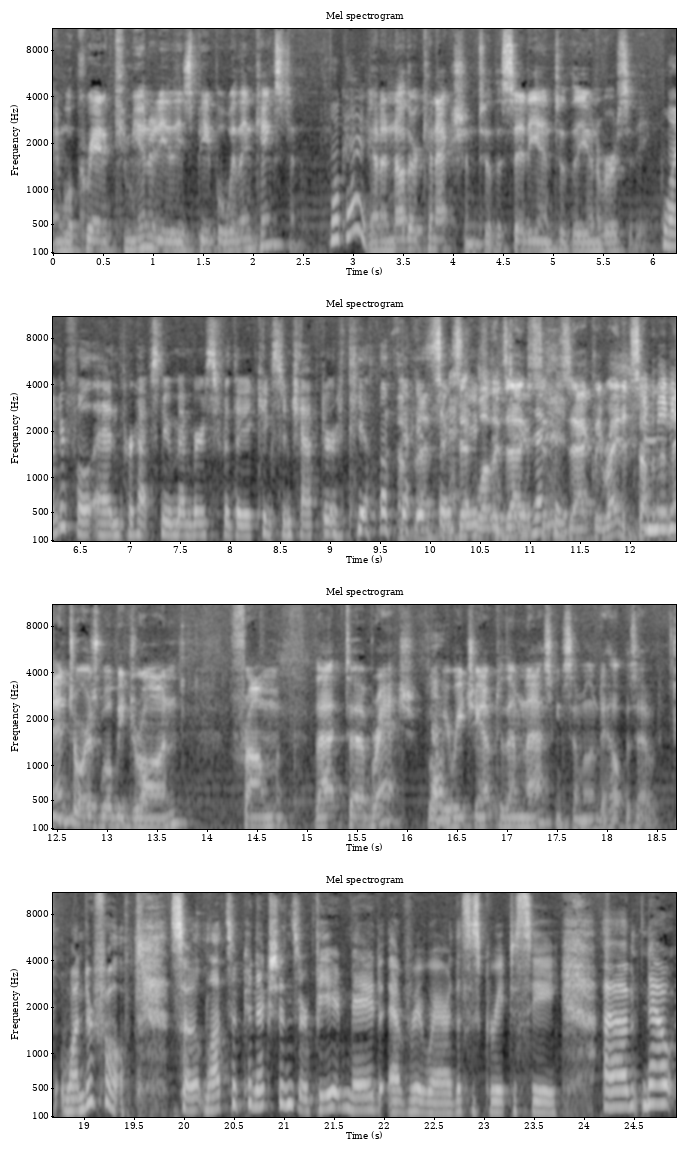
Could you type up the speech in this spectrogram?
and will create a community of these people within Kingston. Okay, Yet another connection to the city and to the university. wonderful, and perhaps new members for the Kingston chapter of the Alumni Uh, That's exa- well, that's Exactly. exactly right. And some And of the maybe- mentors will be drawn from that uh, branch. We'll be Oh. reaching out to them and asking some of them to help us out. Wonderful. So lots of connections are being made everywhere. This is great to see. Um, now,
